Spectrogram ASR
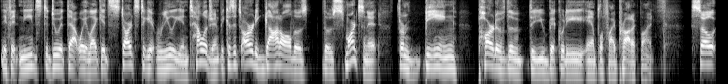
if it needs to do it that way, like it starts to get really intelligent because it's already got all those those smarts in it from being part of the the Ubiquiti AmpliFi product line. So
